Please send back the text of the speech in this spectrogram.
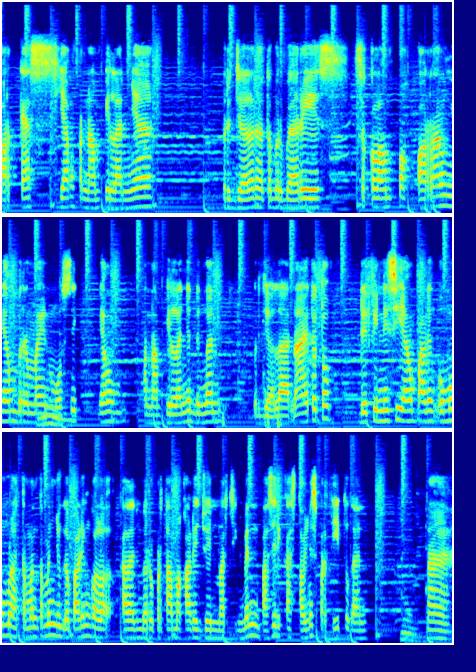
orkes yang penampilannya berjalan atau berbaris, sekelompok orang yang bermain Hmm. musik yang penampilannya dengan berjalan. Nah, itu tuh definisi yang paling umum lah. Teman-teman juga paling kalau kalian baru pertama kali join marching band pasti dikasih taunya seperti itu kan. Hmm. Nah,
